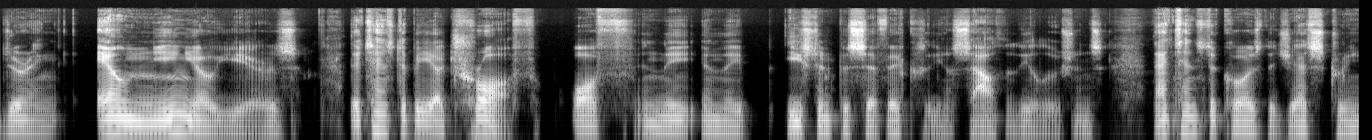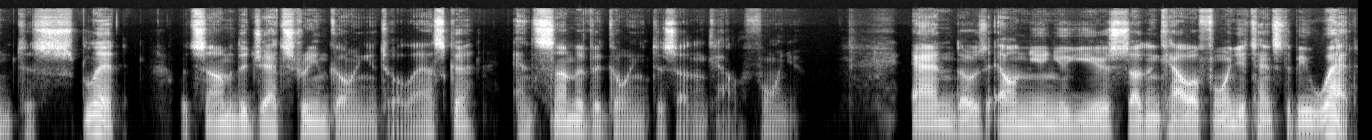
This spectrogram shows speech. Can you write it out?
during El Nino years, there tends to be a trough off in the in the eastern Pacific, you know, south of the Aleutians. That tends to cause the jet stream to split, with some of the jet stream going into Alaska and some of it going to Southern California. And those El Nino years, Southern California tends to be wet.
